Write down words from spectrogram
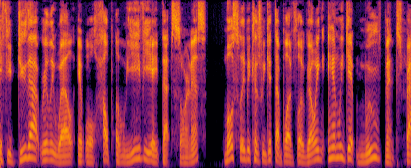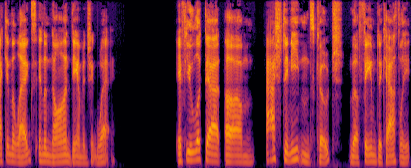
If you do that really well, it will help alleviate that soreness, mostly because we get that blood flow going and we get movement back in the legs in a non-damaging way. If you looked at, um, Ashton Eaton's coach, the famed decathlete,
